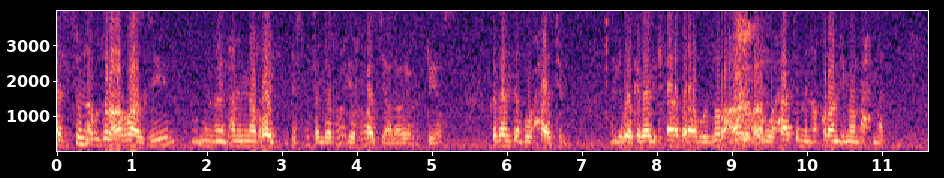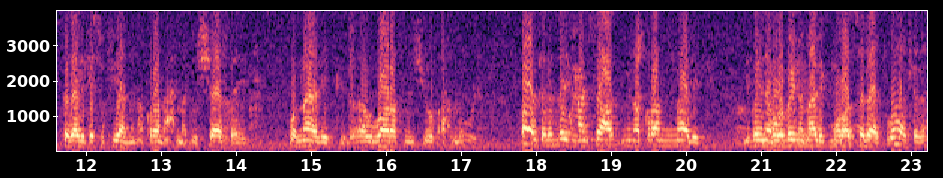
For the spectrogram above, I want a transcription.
السن أبو زرع الرازي من يعني من الري نسبة للري الرازي على غير القياس. كذلك أبو حاتم اللي هو كذلك هذا أبو زرع أبو حاتم من أقران الإمام أحمد. كذلك سفيان من أقران أحمد والشافعي ومالك وارث من شيوخ أحمد. وهكذا الليث بن سعد من أقران مالك بينه وبين مالك مراسلات وهكذا.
